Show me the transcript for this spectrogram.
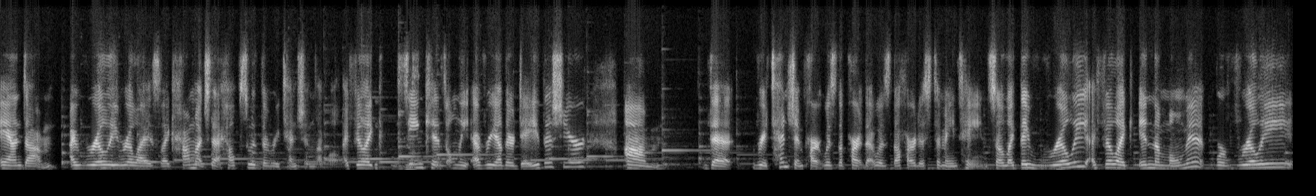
And um, i really realized like how much that helps with the retention level. I feel like seeing kids only every other day this year um, the retention part was the part that was the hardest to maintain. So like they really i feel like in the moment were really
